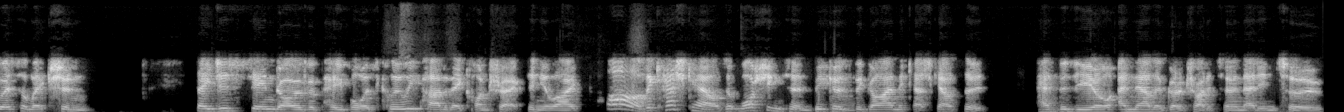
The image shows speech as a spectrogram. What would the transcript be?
U.S. election they just send over people. It's clearly part of their contract, and you're like, oh, the cash cows at Washington because Mm. the guy in the cash cow suit had the deal, and now they've got to try to turn that into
